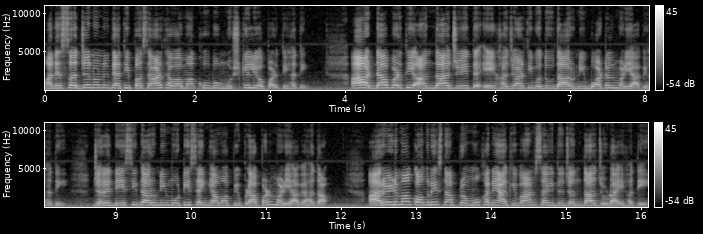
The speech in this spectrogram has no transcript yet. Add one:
અને સજ્જનોને ત્યાંથી પસાર થવામાં ખૂબ મુશ્કેલીઓ પડતી હતી. આ અડ્ડા પરથી અંદાજેત એક હજારથી વધુ દારૂની બોટલ મળી આવી હતી, જ્યારે દેશી દારૂની મોટી સંખ્યામાં પીપળા પણ મળી આવ્યા હતા. આ રેડમાં કોંગ્રેસના પ્રમુખ અને આગેવાન સહિત જનતા જોડાઈ હતી.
